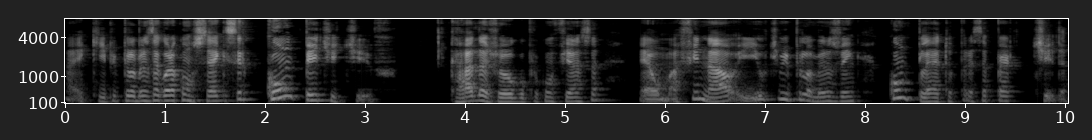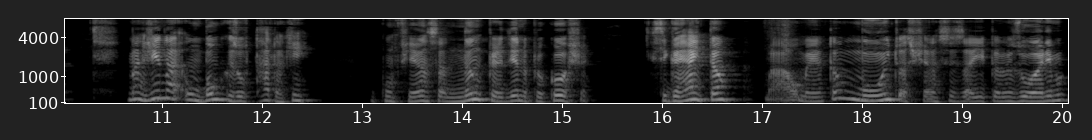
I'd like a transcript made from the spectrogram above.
a equipe pelo menos agora consegue ser competitivo. Cada jogo para Confiança é uma final e o time pelo menos vem completo para essa partida. Imagina um bom resultado aqui. O confiança não perdendo para o Coxa. Se ganhar, então, aumentam muito as chances aí, pelo menos o ânimo,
